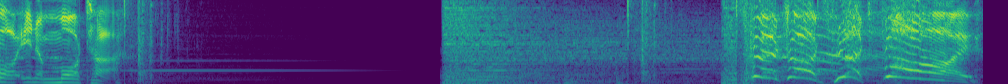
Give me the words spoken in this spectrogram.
For in a mortar. Charge! Let fly!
